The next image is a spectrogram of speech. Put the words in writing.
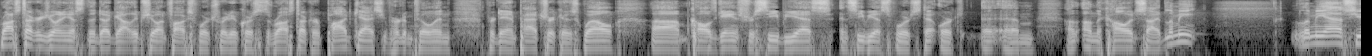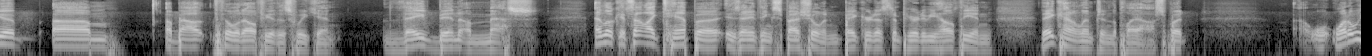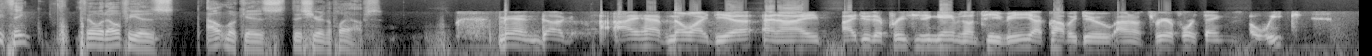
Ross Tucker joining us in the Doug Gottlieb Show on Fox Sports Radio. Of course, it's the Ross Tucker podcast. You've heard him fill in for Dan Patrick as well. Um, calls games for CBS and CBS Sports Network uh, um, on, on, the college side. Let me let me ask you um, about Philadelphia this weekend. They've been a mess. And look, it's not like Tampa is anything special, and Baker doesn't appear to be healthy, and they kind of limped into the playoffs. But uh, what do we think Philadelphia's outlook is this year in the playoffs? Man, Doug, I have no idea, and I I do their preseason games on TV. I probably do I don't know three or four things a week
